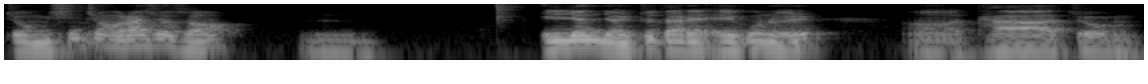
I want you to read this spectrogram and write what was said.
좀 신청을 하셔서 음, 1년 12달의 애군을 어, 다 좀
